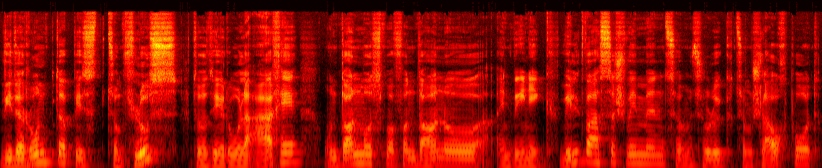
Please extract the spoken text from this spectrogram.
wieder runter bis zum Fluss, zur Tiroler Ache und dann muss man von da noch ein wenig Wildwasser schwimmen, zum, zurück zum Schlauchboot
